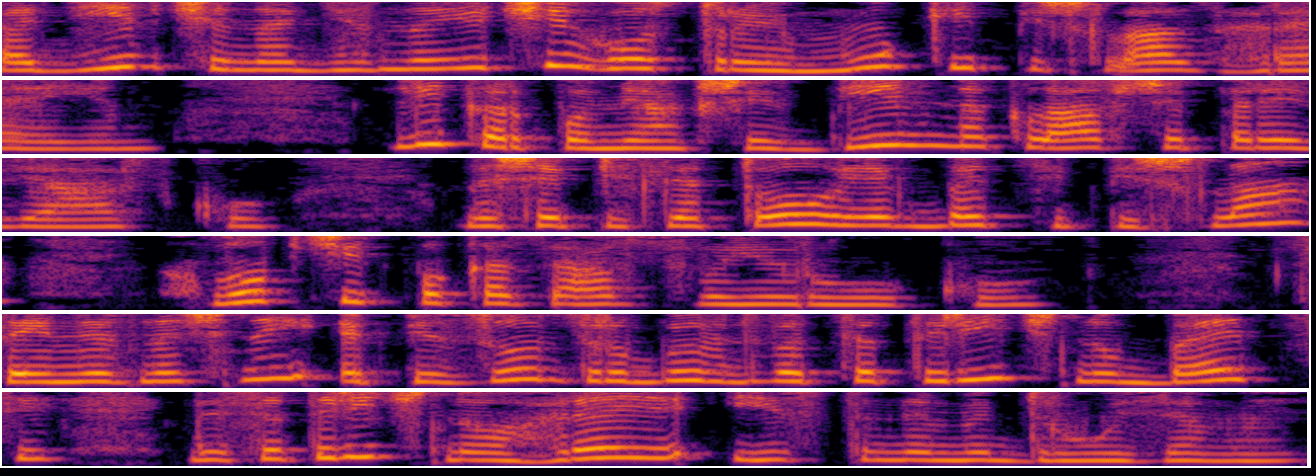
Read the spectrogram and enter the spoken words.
Та дівчина, дізнаючи гострої муки, пішла з греєм. Лікар пом'якшив біль, наклавши перев'язку. Лише після того, як Бетсі пішла, хлопчик показав свою руку. Цей незначний епізод зробив двадцятирічну Бетсі десятирічного грея істинними друзями.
